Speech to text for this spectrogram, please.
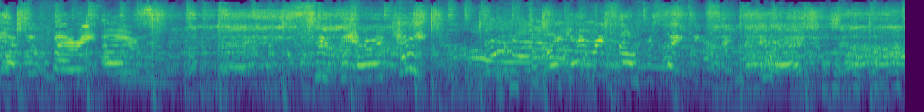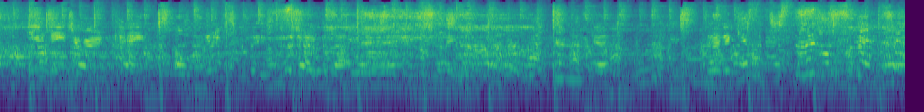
you have your very own superhero cape. like every self-respecting superhero, you need your own cape. Oh, we're going to have to put your over that. yeah. Going to give it just a little spin so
